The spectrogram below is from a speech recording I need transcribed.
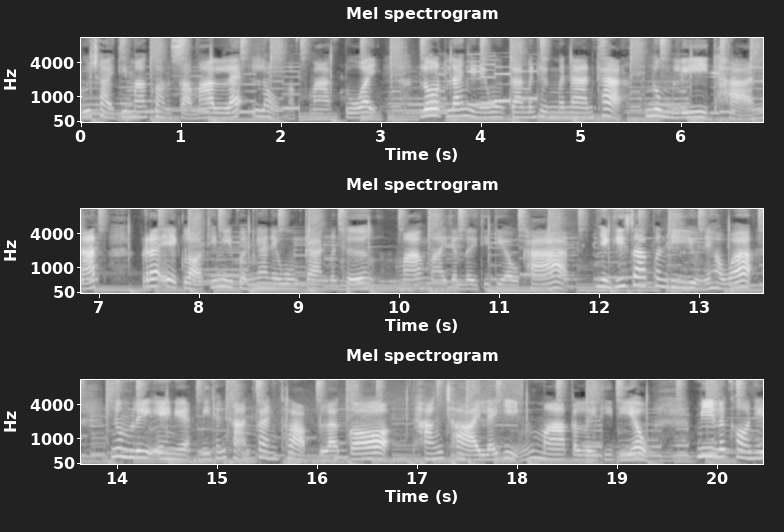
ผู้ชายที่มากความสามารถและหล่อมากๆด้วย โลดแล่นอยู่ในวงการบันเทิงมานานค่ะ หนุ่มลีฐานัทพระเอกหล่อที่มีผลงานในวงการบันเทิงมากมายกันเลยทีเดียวค่ะ อย่างที่ทราบกันดีอยู่นะคะว่าหนุ่มลีเองเนี่ยมีทั้งฐานแฟนคลับแล้วก็ ทั้งชายและหญิงมากันเลยทีเดียว มีละครให้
